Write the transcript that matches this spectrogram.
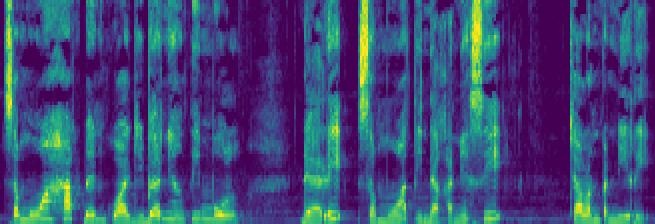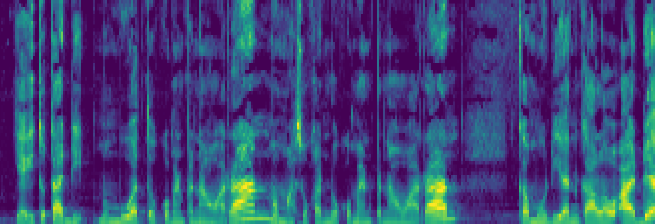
semua hak dan kewajiban yang timbul dari semua tindakannya si calon pendiri, yaitu tadi membuat dokumen penawaran, memasukkan dokumen penawaran, kemudian kalau ada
